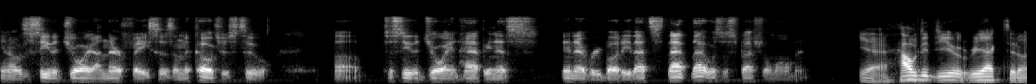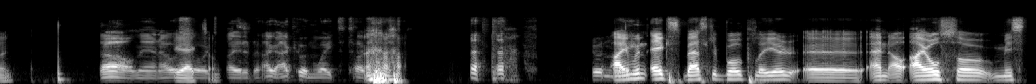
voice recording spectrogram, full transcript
you know, to see the joy on their faces and the coaches too, uh, to see the joy and happiness in everybody. That's that that was a special moment. Yeah. How did you react to it? Oh man, I was React so excited. I, I couldn't wait to touch it. I'm an ex basketball player, uh, and I also missed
